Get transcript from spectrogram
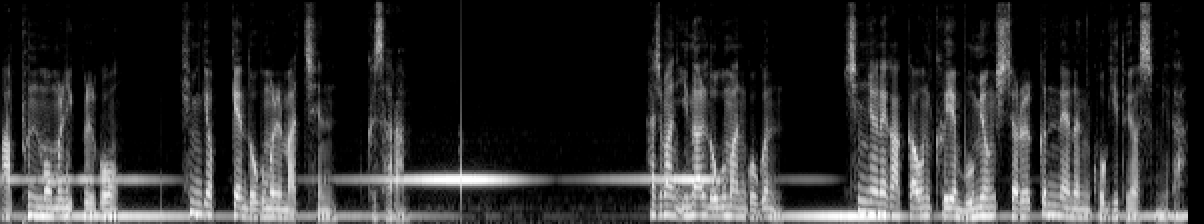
아픈 몸을 이끌고 힘겹게 녹음을 마친 그 사람. 하지만 이날 녹음한 곡은 10년에 가까운 그의 무명 시절을 끝내는 곡이 되었습니다.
